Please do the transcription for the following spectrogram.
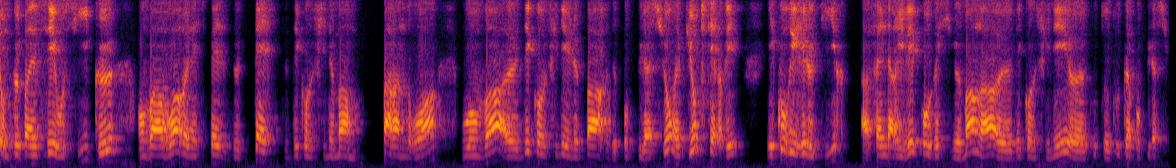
On peut penser aussi que on va avoir une espèce de test déconfinement par endroit où on va euh, déconfiner une part de population et puis observer et corriger le tir afin d'arriver progressivement à euh, déconfiner euh, toute, toute la population.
